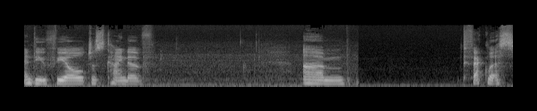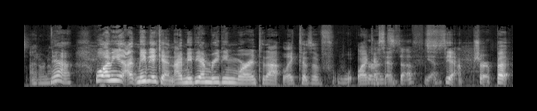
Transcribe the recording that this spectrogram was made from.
and do you feel just kind of um feckless? I don't know. Yeah. Well, I mean, maybe again, I maybe I'm reading more into that, like, because of like Current I said, stuff, yeah. Yeah, sure. But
